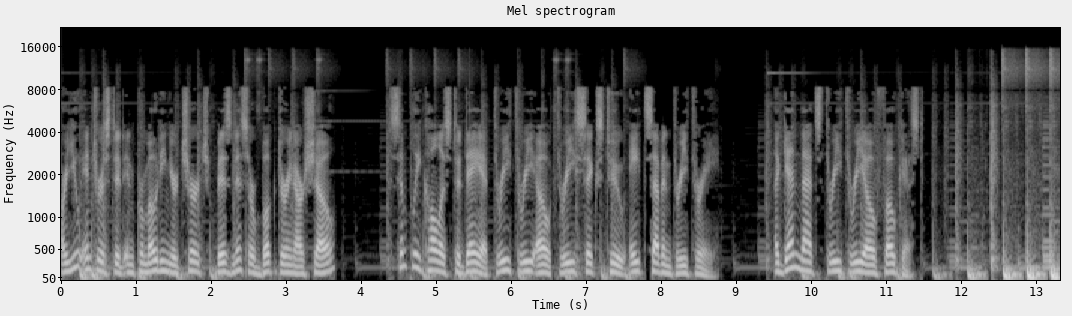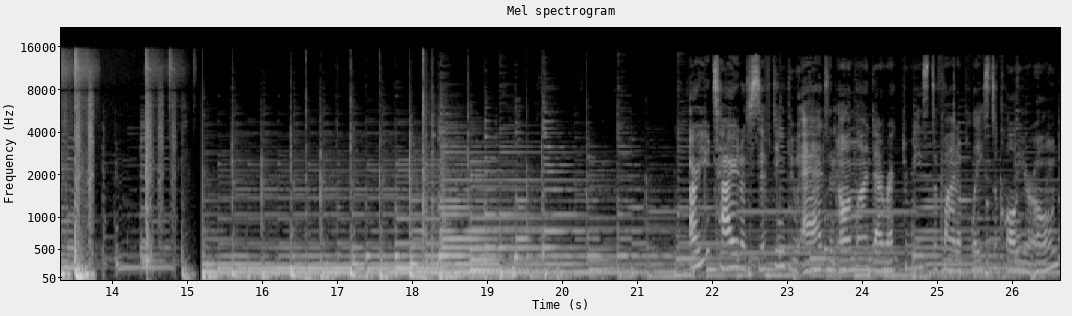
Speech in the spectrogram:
Are you interested in promoting your church, business or book during our show? Simply call us today at 330-362-8733. Again that's 330 focused. Are you tired of sifting through ads and online directories to find a place to call your own?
